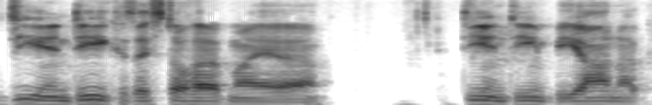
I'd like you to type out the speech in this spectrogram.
D and D because I still have my uh, D and D and Beyond up.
